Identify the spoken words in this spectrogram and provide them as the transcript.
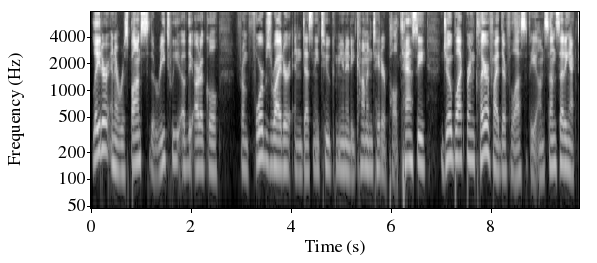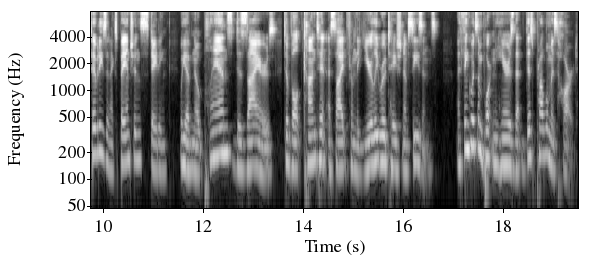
Later, in a response to the retweet of the article from Forbes writer and Destiny 2 community commentator Paul Tassi, Joe Blackburn clarified their philosophy on sunsetting activities and expansions, stating, we have no plans, desires to vault content aside from the yearly rotation of seasons. I think what's important here is that this problem is hard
